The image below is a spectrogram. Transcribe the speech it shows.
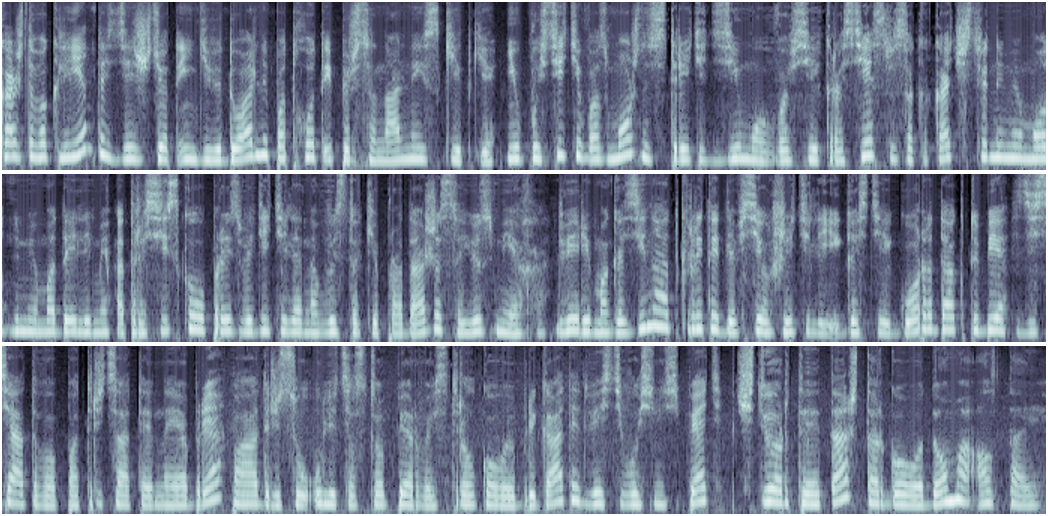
Каждого клиента здесь ждет индивидуальный подход и персональные скидки. Не упустите возможность встретить зиму во всей красе с высококачественными модными моделями от российского производителя на выставке продажи «Союз меха». Двери магазина открыты для всех жителей и гостей города Актубе с 10 по 30 ноября по адресу улица 101 Стрелковой бригады 285, четвертый этаж торгового дома «Алтай».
